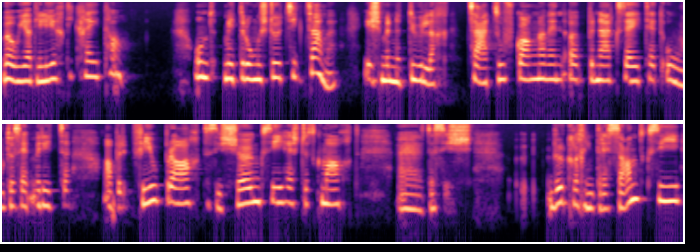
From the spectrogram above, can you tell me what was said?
Weil ich ja die Leichtigkeit habe. Und mit der Unterstützung zusammen ist mir natürlich das Herz aufgegangen, wenn jemand gesagt hat, oh, das hat mir jetzt aber viel gebracht, das ist schön gewesen, hast du das gemacht, äh, das ist wirklich interessant gewesen,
